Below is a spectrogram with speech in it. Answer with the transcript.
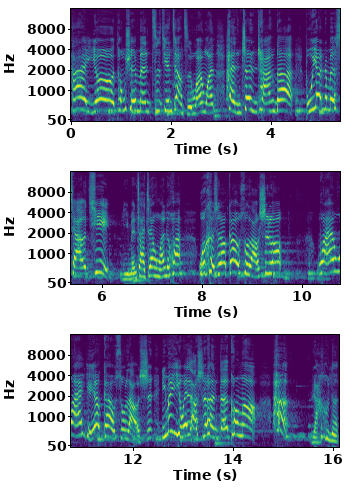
哎呦，同学们之间这样子玩玩很正常的，不要那么小气。你们再这样玩的话，我可是要告诉老师喽。玩玩也要告诉老师，你们以为老师很得空哦？哼！然后呢，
